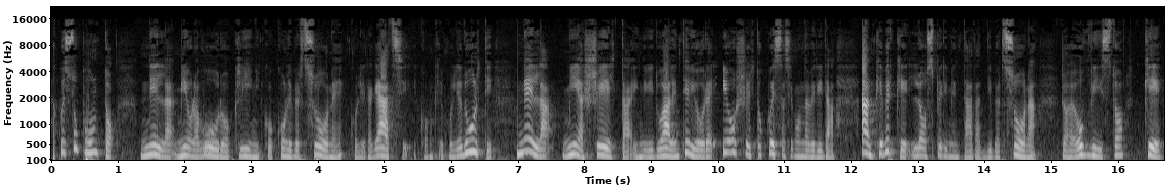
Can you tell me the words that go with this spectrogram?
A questo punto nel mio lavoro clinico con le persone, con i ragazzi e anche con gli adulti, nella mia scelta individuale interiore, io ho scelto questa seconda verità, anche perché l'ho sperimentata di persona, cioè ho visto che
